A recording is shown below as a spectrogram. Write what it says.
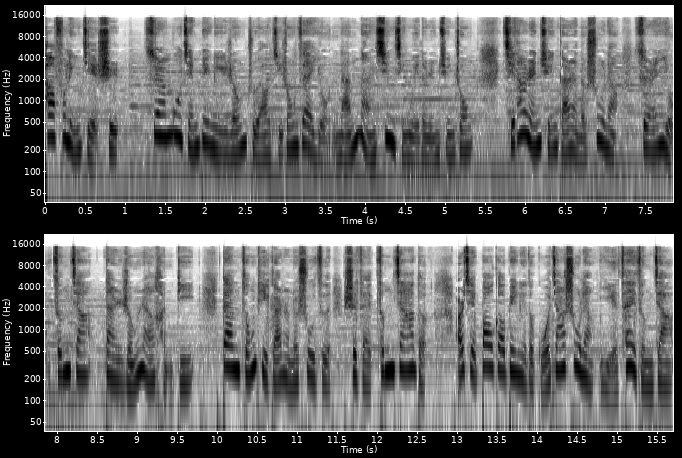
帕夫林解释。虽然目前病例仍主要集中在有男男性行为的人群中，其他人群感染的数量虽然有增加，但仍然很低。但总体感染的数字是在增加的，而且报告病例的国家数量也在增加。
